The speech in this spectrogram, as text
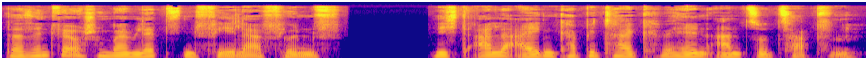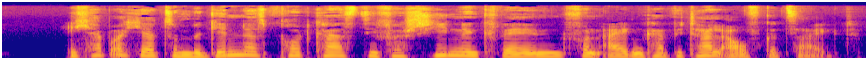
Da sind wir auch schon beim letzten Fehler 5. Nicht alle Eigenkapitalquellen anzuzapfen. Ich habe euch ja zum Beginn des Podcasts die verschiedenen Quellen von Eigenkapital aufgezeigt.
